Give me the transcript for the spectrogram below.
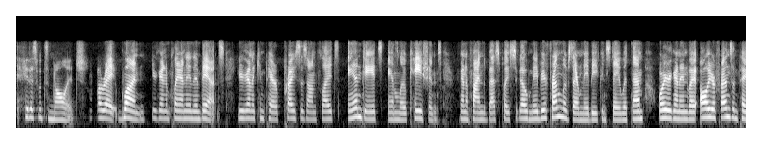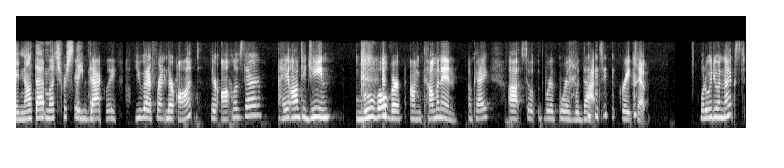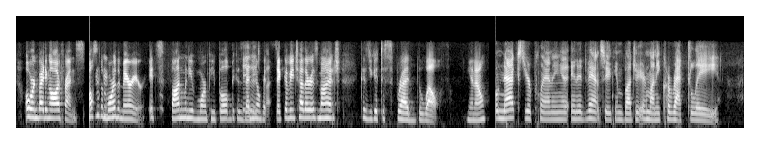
hit us with some knowledge. All right. One, you're going to plan in advance. You're going to compare prices on flights and dates and locations. You're going to find the best place to go. Maybe your friend lives there. Maybe you can stay with them. Or you're going to invite all your friends and pay not that much for sleep. Exactly. You got a friend, their aunt, their aunt lives there. Hey, Auntie Jean, move over. I'm coming in. Okay. Uh, so we're we're with that. Great tip. What are we doing next? Oh, we're inviting all our friends. Also, the more the merrier. It's fun when you have more people because It then you don't get fun. sick of each other as much because you get to spread the wealth. You know. So next, you're planning it in advance so you can budget your money correctly.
